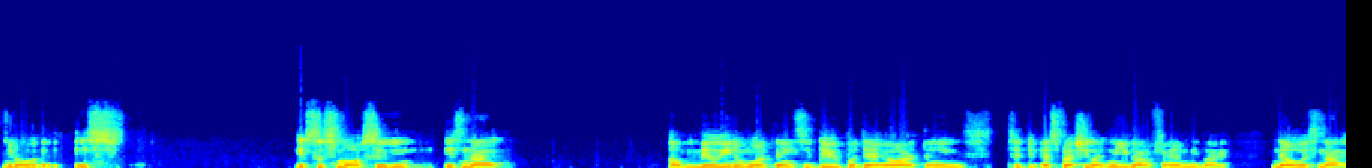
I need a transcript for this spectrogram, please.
you know, it's it's a small city. It's not a million and one things to do, but there are things to do, especially like when you got a family. Like, no, it's not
